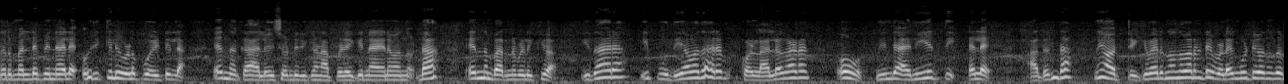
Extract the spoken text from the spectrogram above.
നിർമ്മലിന്റെ പിന്നാലെ ഒരിക്കലും ഇവൾ പോയിട്ടില്ല. എന്നൊക്കെ ആലോചിച്ചുകൊണ്ടിരിക്കണം അപ്പോഴേക്കും നയന വന്നു ഡാ എന്നും പറഞ്ഞ് വിളിക്കുക. ഇതാരാ? ഈ പുതിയ അവതാരം. കൊള്ളാലോ കാണാൻ. ഓ നിന്റെ അനിയത്തി അല്ലേ? അതെന്താ? നീ ഒറ്റയ്ക്ക് വരുന്നെന്ന് പറഞ്ഞിട്ട് ഇവളെയും കൂട്ടി വന്നത്?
